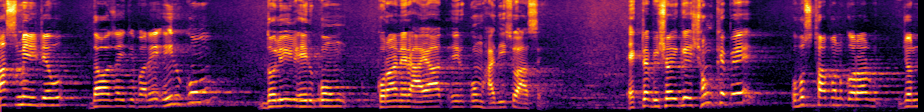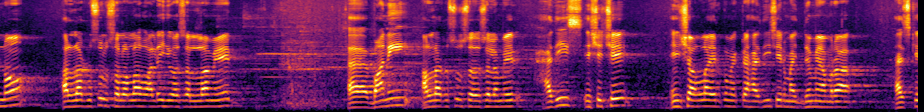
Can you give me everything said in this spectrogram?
পাঁচ মিনিটেও দেওয়া যাইতে পারে। এইরকম দলিল এরকম কোরআনের আয়াত এরকম হাদিসও আছে। একটা বিষয়কে সংক্ষেপে উপস্থাপন করার জন্য আল্লাহ রসুল সাল্লাহ আলহি আসাল্লামের বাণী আল্লাহ রসুল সাল্লামের হাদিস এসেছে। ইনশাআল্লাহ এরকম একটা হাদিসের মাধ্যমে আমরা আজকে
